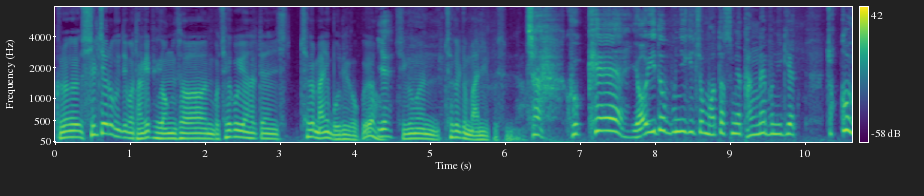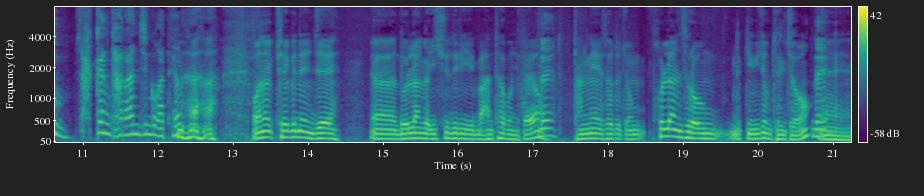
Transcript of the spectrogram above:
그 실제로 근데 뭐 당대표 경선 뭐 최고위원 할 때는 책을 많이 못 읽었고요. 예. 지금은 책을 좀 많이 읽고 있습니다. 자, 국회 여의도 분위기 좀 어떻습니까? 당내 분위기가 조금 약간 가라앉은 것 같아요. 워낙 최근에 이제 어, 논란과 이슈들이 많다 보니까요. 네. 당내에서도 좀 혼란스러운 느낌이 좀 들죠. 네. 네.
